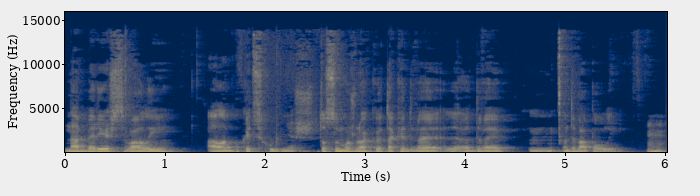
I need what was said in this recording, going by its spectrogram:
naberieš svaly alebo keď schudneš. To sú možno ako také dve, dve, mm, dva poly. Mm-hmm.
